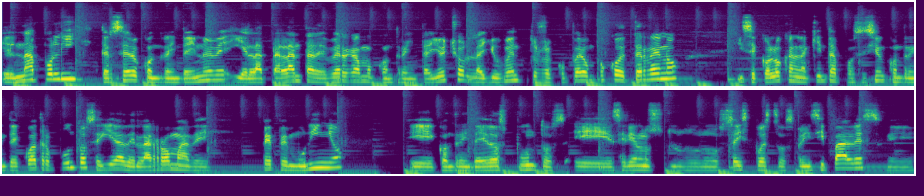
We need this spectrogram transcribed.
el Napoli tercero con 39 y el Atalanta de Bérgamo con 38. La Juventus recupera un poco de terreno y se coloca en la quinta posición con 34 puntos, seguida de la Roma de Pepe Muriño eh, con 32 puntos. Eh, serían los, seis puestos principales. Eh,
